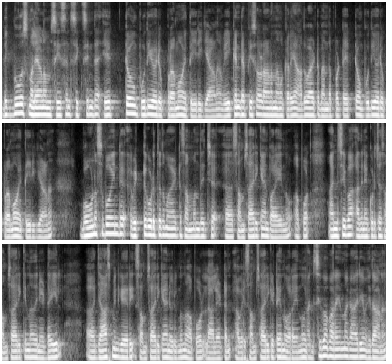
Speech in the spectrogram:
ബിഗ് ബോസ് മലയാളം സീസൺ സിക്സിന്റെ ഏറ്റവും പുതിയൊരു പ്രമോ എത്തിയിരിക്കുകയാണ്. വീക്കെൻഡ് എപ്പിസോഡാണെന്ന് നമുക്കറിയാം. അതുമായിട്ട് ബന്ധപ്പെട്ട് ഏറ്റവും പുതിയൊരു പ്രമോ എത്തിയിരിക്കുകയാണ്. ബോണസ് പോയിന്റ് വിട്ടുകൊടുത്തതുമായിട്ട് സംബന്ധിച്ച് സംസാരിക്കാൻ പറയുന്നു. അപ്പോൾ അൻസിബ അതിനെക്കുറിച്ച് സംസാരിക്കുന്നതിനിടയിൽ ജാസ്മിൻ കയറി സംസാരിക്കാൻ ഒരുങ്ങുന്നു. അപ്പോൾ ലാലേട്ടൻ അവർ സംസാരിക്കട്ടെ എന്ന് പറയുന്നു. അൻസിബ പറയുന്ന കാര്യം ഇതാണ്.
